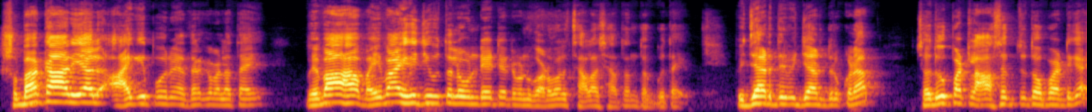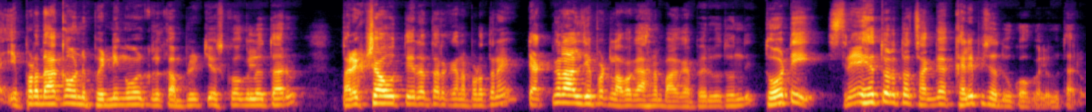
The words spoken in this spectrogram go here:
శుభకార్యాలు ఆగిపోయిన ఎదురుకు వెళతాయి. వివాహ వైవాహిక జీవితంలో ఉండేటటువంటి గొడవలు చాలా శాతం తగ్గుతాయి. విద్యార్థి విద్యార్థులు కూడా చదువు పట్ల ఆసక్తితో పాటుగా ఇప్పటిదాకా ఉన్న పెండింగ్ వర్క్లు కంప్లీట్ చేసుకోగలుగుతారు. పరీక్షా ఉత్తీర్ణతలు కనపడుతున్నాయి. టెక్నాలజీ పట్ల అవగాహన బాగా పెరుగుతుంది. తోటి స్నేహితులతో చక్కగా కలిపి చదువుకోగలుగుతారు.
